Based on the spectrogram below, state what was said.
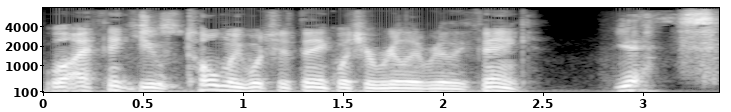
well, I think you've told me what you think, what you really really think. Yes.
